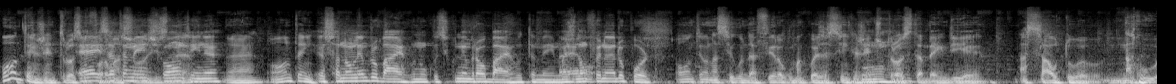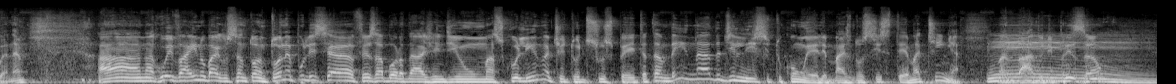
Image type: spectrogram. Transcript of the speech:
Ontem a gente trouxe é, exatamente, né? ontem, né? É, ontem. Eu só não lembro o bairro, não consigo lembrar o bairro também, mas é, não foi no aeroporto. Ontem ou na segunda-feira, alguma coisa assim que a gente uhum. trouxe também de assalto na rua, né? Ah, na rua Ivaí, no bairro Santo Antônio, a polícia fez a abordagem de um masculino, atitude suspeita também, nada de ilícito com ele, mas no sistema tinha. Mandado de prisão, Hum.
